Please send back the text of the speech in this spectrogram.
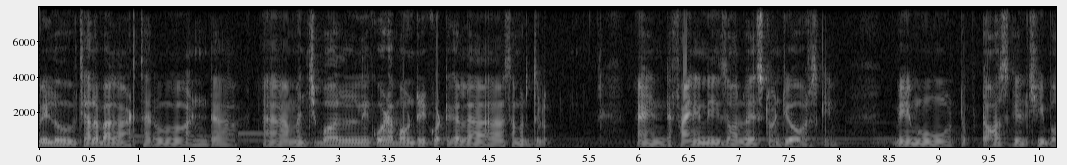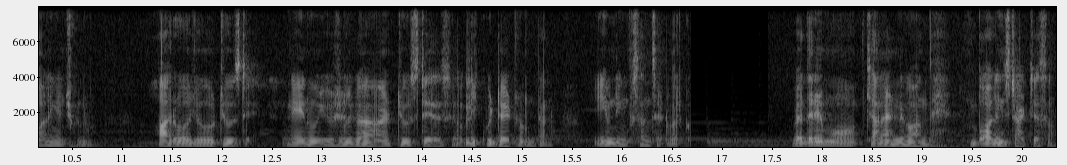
వీళ్ళు చాలా బాగా ఆడతారు. అండ్ మంచి బాల్ని కూడా బౌండరీ కొట్టగల సమర్థులు. And final is always twenty overs game. మేము టాస్ గెలిచి బౌలింగ్ ఎంచుకున్నాం. ఆ రోజు ట్యూస్డే. నేను యూజువల్గా ట్యూస్డేస్ లిక్విడ్ డైట్లో ఉంటాను. ఈవినింగ్ సన్సెట్ వరకు. వెదర్ ఏమో చాలా ఎండగా ఉంది. బౌలింగ్ స్టార్ట్ చేసాం.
